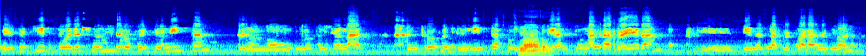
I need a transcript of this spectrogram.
Es decir, puede ser un profesionista, pero no un profesional. Un profesionista porque claro. una carrera, eh, tienes la preparación,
